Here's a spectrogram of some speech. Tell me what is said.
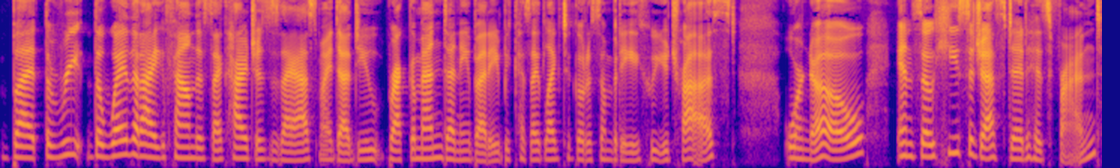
but the re- the way that I found the psychiatrist is I asked my dad, "Do you recommend anybody? Because I'd like to go to somebody who you trust or know." And so he suggested his friend,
